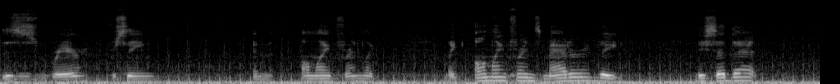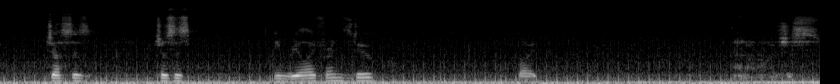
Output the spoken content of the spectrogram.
this is rare for seeing an online friend like like online friends matter. They they said that just as just as in real life friends do. But I don't know, i just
